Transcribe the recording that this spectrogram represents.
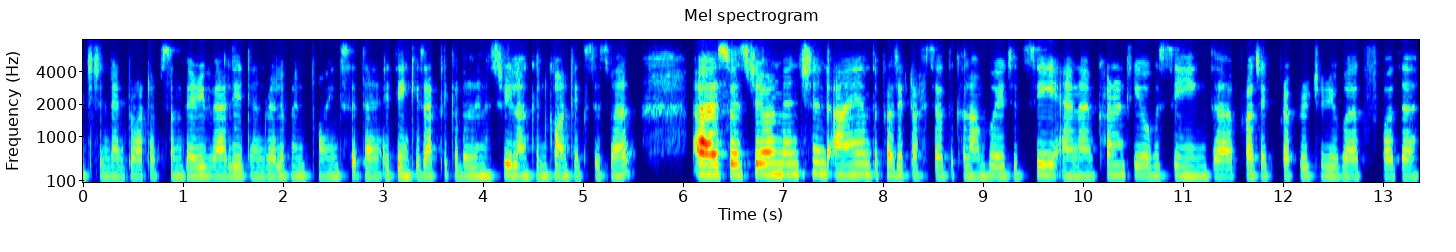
mentioned and brought up some very valid and relevant points that I think is applicable in a Sri Lankan context as well. Uh, so as Joel mentioned, I am the project officer at the Colombo Agency, and I'm currently overseeing the project preparatory work for the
